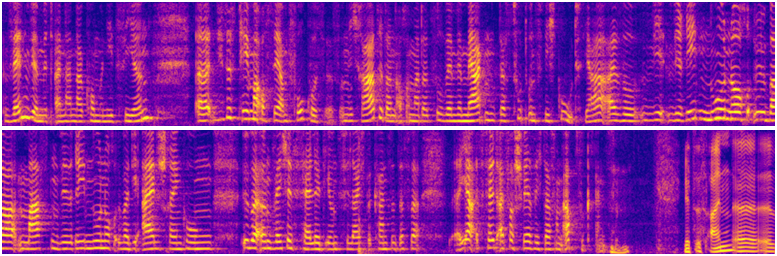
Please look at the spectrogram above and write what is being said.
wenn wir miteinander kommunizieren, äh, dieses Thema auch sehr im Fokus ist. Und ich rate dann auch immer dazu, wenn wir merken, das tut uns nicht gut. Ja, also wir, wir reden nur noch über Masken, wir reden nur noch über die Einschränkungen, über irgendwelche Fälle, die uns vielleicht bekannt sind. Das war, äh, ja, es fällt einfach schwer, sich davon abzugrenzen. Mhm. Jetzt ist ein äh,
